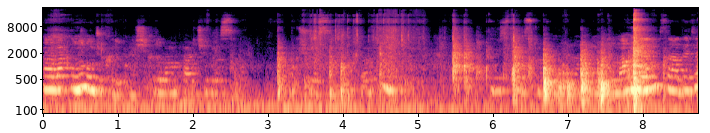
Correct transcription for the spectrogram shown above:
ama. Ha bak bunun ucu kırıkmış. Kırılan parça burası. Bak şurası. Gördün mü? Ne istiyorsun? Bunu anlayalım sadece.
